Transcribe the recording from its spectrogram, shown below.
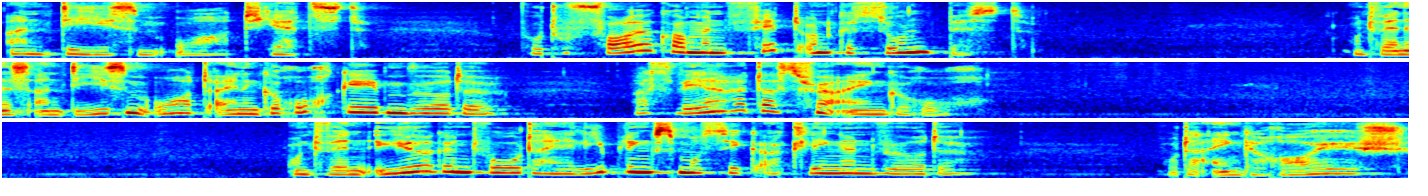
an diesem Ort jetzt, wo du vollkommen fit und gesund bist? Und wenn es an diesem Ort einen Geruch geben würde, was wäre das für ein Geruch? Und wenn irgendwo deine Lieblingsmusik erklingen würde oder ein Geräusch,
